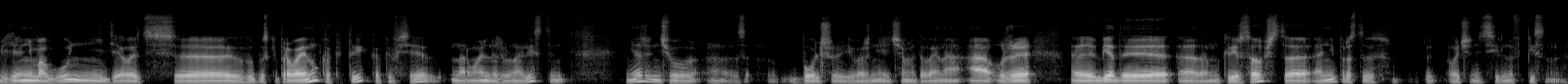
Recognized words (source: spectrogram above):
я не могу не делать э, выпуски про войну, как и ты, как и все нормальные журналисты. Нет же ничего э, больше и важнее, чем эта война. А уже э, беды квир-сообщества, они просто очень сильно вписаны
